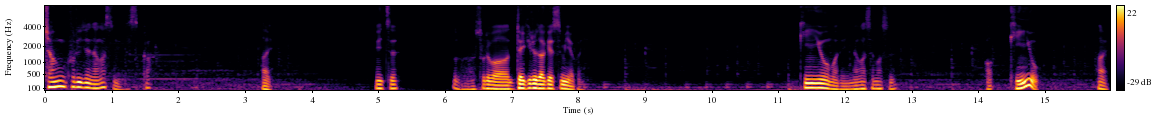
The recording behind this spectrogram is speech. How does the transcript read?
ちゃんふりで流すんですか？はい。いつ。それはできるだけ速やかに。金曜までに流せます？あ金曜？はい。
